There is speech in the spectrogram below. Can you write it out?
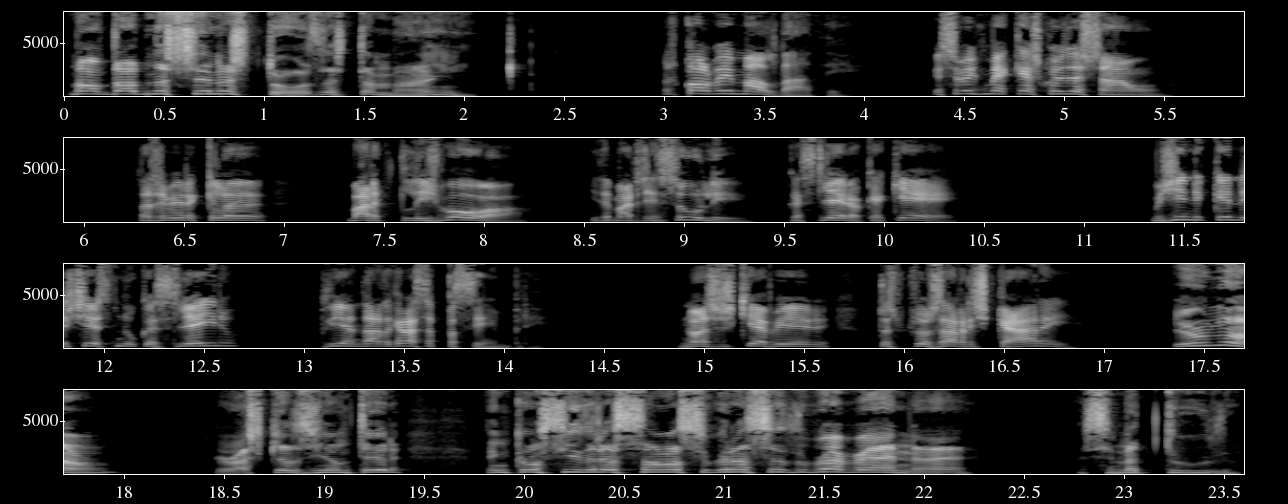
maldade nas cenas todas também. Mas qual bem maldade? Eu sei bem como é que as coisas são. Estás a ver aquele barco de Lisboa e da Margem Sul, o Cacilheiro, o que é que é? Imagina que quem nascesse no Cacilheiro podia andar de graça para sempre. Não achas que ia haver muitas pessoas a arriscar? Eu não. Eu acho que eles iam ter em consideração a segurança do bebê, não é? Acima de tudo.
